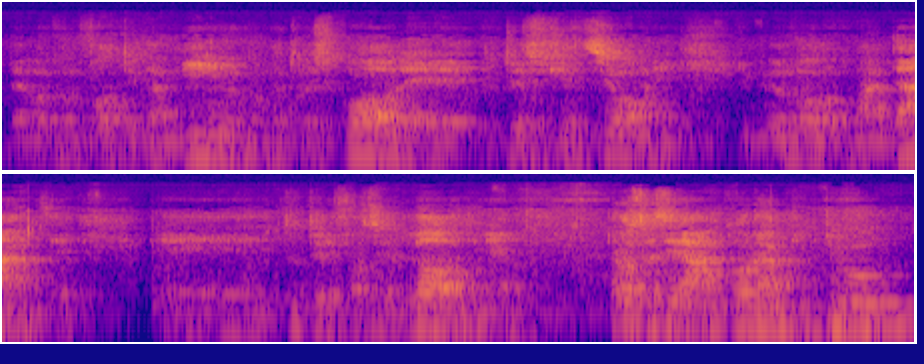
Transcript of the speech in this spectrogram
abbiamo coinvolto i bambini, abbiamo coinvolto le scuole, le- tutte le associazioni, il mio nuovo comandante, eh, tutte le forze dell'ordine, però stasera ancora di più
